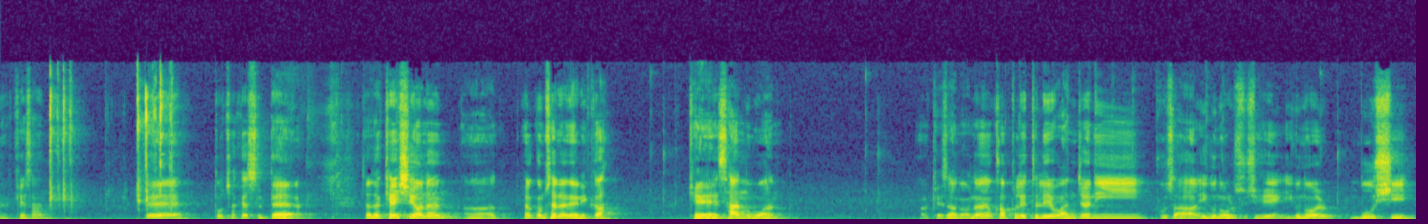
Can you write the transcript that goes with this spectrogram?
계산대 도착했을 때. 자, the cashier는, 어, 현금 세례내니까 계산원. 어, 계산원은 completely 완전히 부사 이그노울 수식 이그노울 무시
